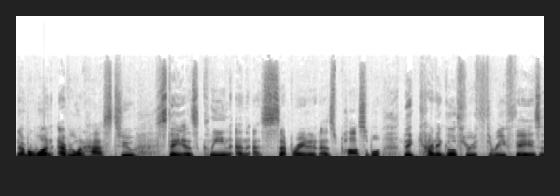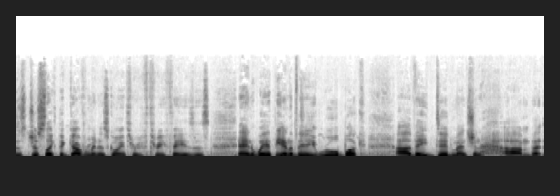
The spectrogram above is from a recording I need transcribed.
Number one, everyone has to stay as clean and as separated as possible. They kind of go through three phases, just like the government is going through three phases. And way at the end of the rule book, uh, they did mention um, that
